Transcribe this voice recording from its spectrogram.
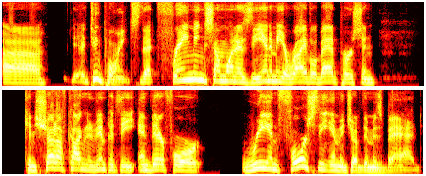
uh two points that framing someone as the enemy, a rival, bad person can shut off cognitive empathy and therefore reinforce the image of them as bad,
